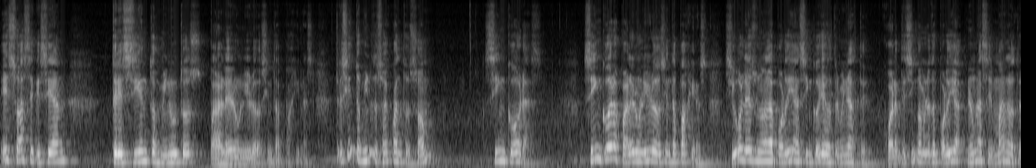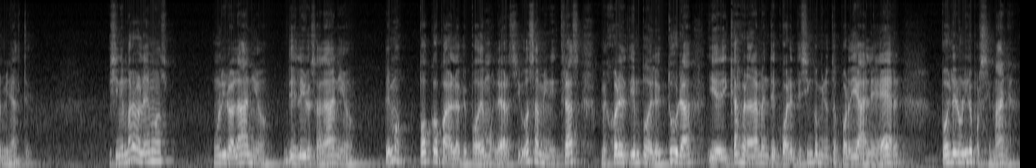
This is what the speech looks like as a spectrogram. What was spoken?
Eso hace que sean 300 minutos para leer un libro de 200 páginas. 300 minutos, ¿sabes cuántos son? 5 horas. 5 horas para leer un libro de 200 páginas. Si vos lees una hora por día, en 5 días lo terminaste. 45 minutos por día, en una semana lo terminaste. Y sin embargo leemos un libro al año, 10 libros al año. Leemos poco para lo que podemos leer. Si vos administrás mejor el tiempo de lectura y dedicás verdaderamente 45 minutos por día a leer, puedes leer un libro por semana.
